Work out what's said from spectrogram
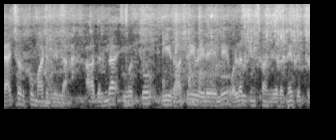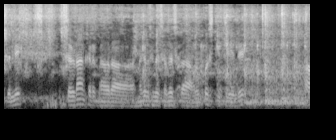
ಪ್ಯಾಚ್ ವರ್ಕು ಮಾಡಿರಲಿಲ್ಲ. ಆದ್ದರಿಂದ ಇವತ್ತು ಈ ರಾತ್ರಿ ವೇಳೆಯಲ್ಲಿ ಒಳ್ಳಲ್ ಮುನ್ಸ್ವಾಮಿಯವರ ನೇತೃತ್ವದಲ್ಲಿ ಕರುಣಾಕರನ್ ಅವರ ನಗರಸಭೆ ಸದಸ್ಯರ ಉಪಸ್ಥಿತಿಯಲ್ಲಿ ಆ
